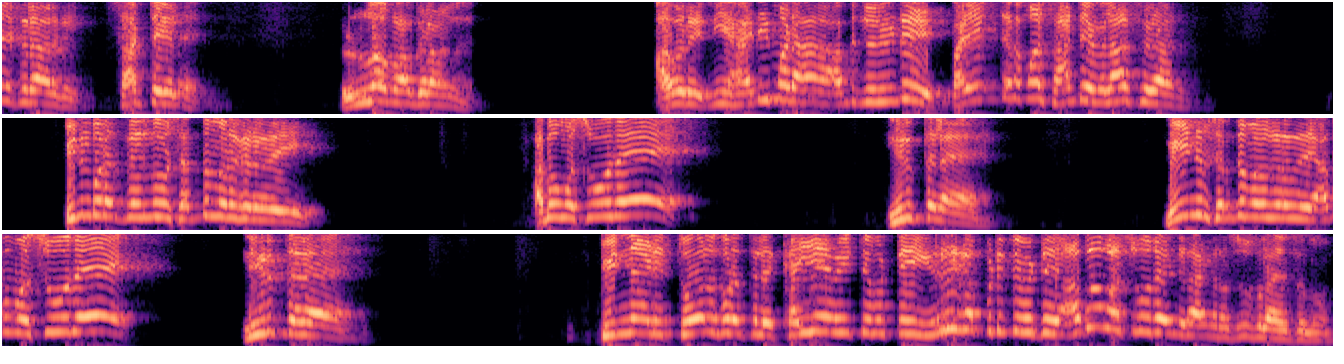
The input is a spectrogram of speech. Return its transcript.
இருக்கிறார்கள் சாட்டைகளை. எல்லாம் பார்க்குறாங்க அவரு நீ அடிமடா அப்படின்னு சொல்லிட்டு பயங்கரமா சாட்டையை விளாசுறாரு. பின்புறத்திலிருந்து ஒரு சத்தம் இருக்கிறது அபு மசூதே! நிறுத்தல. மீண்டும் சப்தம் வருகிறது. அபு மசூதே! நிறுத்தல. பின்னாடி தோல்புறத்துல கையை வைத்து விட்டு இறுக பிடித்து விட்டு அபு மசூதேங்கிறாங்க ரசூசுல்லாஹி சொல்லும்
